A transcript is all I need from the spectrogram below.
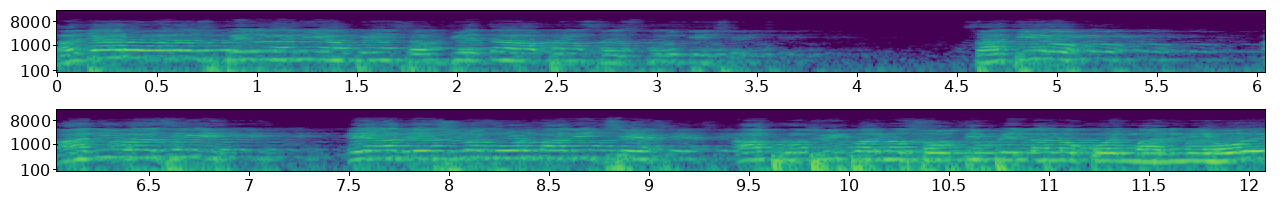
હજારો વર્ષ પહેલાની આપણી સભ્યતા, આપણી સંસ્કૃતિ છે. સાથીઓ, આદિવાસી એ આ દેશનો મૂળ માલિક છે. આ પૃથ્વી પરનો સૌથી પહેલાનો કોઈ માનવી હોય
